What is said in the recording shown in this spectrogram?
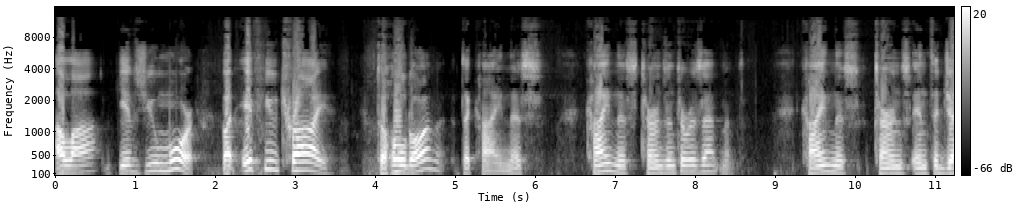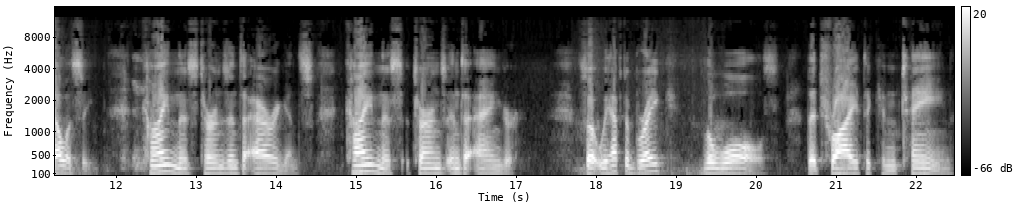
Allah gives you more. But if you try to hold on to kindness, kindness turns into resentment. Kindness turns into jealousy. Kindness turns into arrogance. Kindness turns into anger. So we have to break the walls that try to contain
